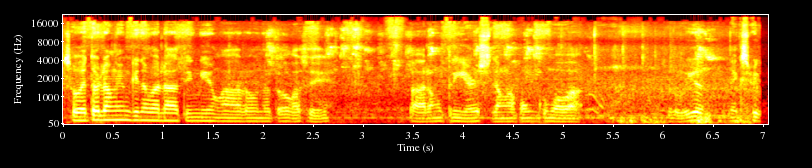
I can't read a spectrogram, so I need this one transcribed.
So, ito lang yung ginawa natin ngayong araw na to kasi parang 3 years lang akong gumawa. So, yun. Next week.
